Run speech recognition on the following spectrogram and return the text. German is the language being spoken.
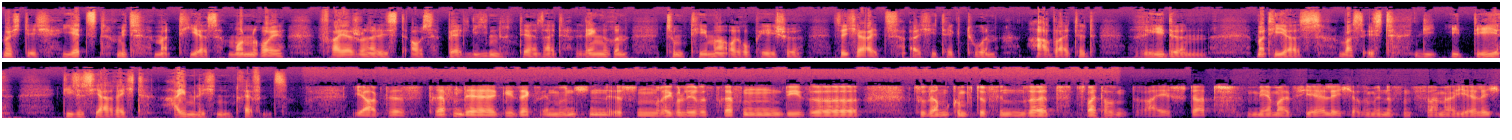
möchte ich jetzt mit Matthias Monroy, freier Journalist aus Berlin, der seit längerem zum Thema europäische Sicherheitsarchitekturen arbeitet, reden. Matthias, was ist die Idee dieses Jahr recht heimlichen Treffens. Ja, das Treffen der G6 in München ist ein reguläres Treffen. Diese Zusammenkünfte finden seit 2003 statt, mehrmals jährlich, also mindestens zweimal jährlich.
